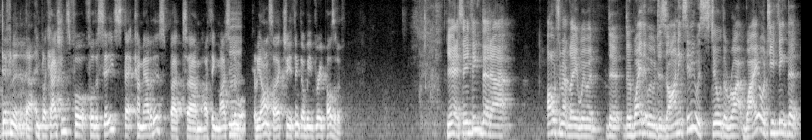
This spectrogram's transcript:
definite uh, implications for for the cities that come out of this. But um, I think most of them, will, to be honest, I actually think they'll be very positive. Yeah. So you think that uh, ultimately we would the the way that we were designing city was still the right way, or do you think that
